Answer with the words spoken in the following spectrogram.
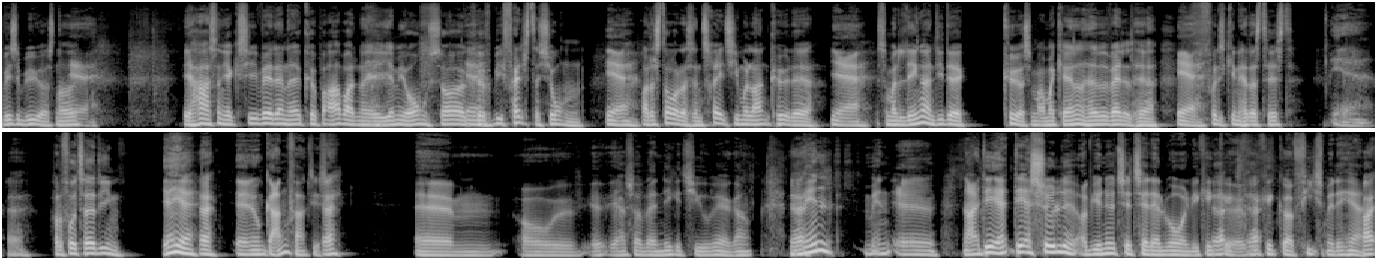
visse byer og sådan noget. Ja. Jeg har sådan, jeg kan sige, hver dag, når jeg kører på arbejde, når jeg er hjemme i Aarhus, så Ja. kører jeg forbi faldstationen, Ja. og der står der sådan en tre timer lang kø der, Ja. som er længere end de der køer, som amerikanerne havde ved valget her, Ja. for de skal have deres test. Ja. Ja. Har du fået taget din? Ja, ja. Ja. ja. Nogle gange, faktisk. Ja. Øhm, og øh, jeg, har så været negativ hver gang. Ja. Men, men øh, nej, det er, det er sølle, og vi er nødt til at tage det alvorligt. Vi kan ikke, Ja, ja, ja. Vi kan ikke gøre fis med det her. Nej.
